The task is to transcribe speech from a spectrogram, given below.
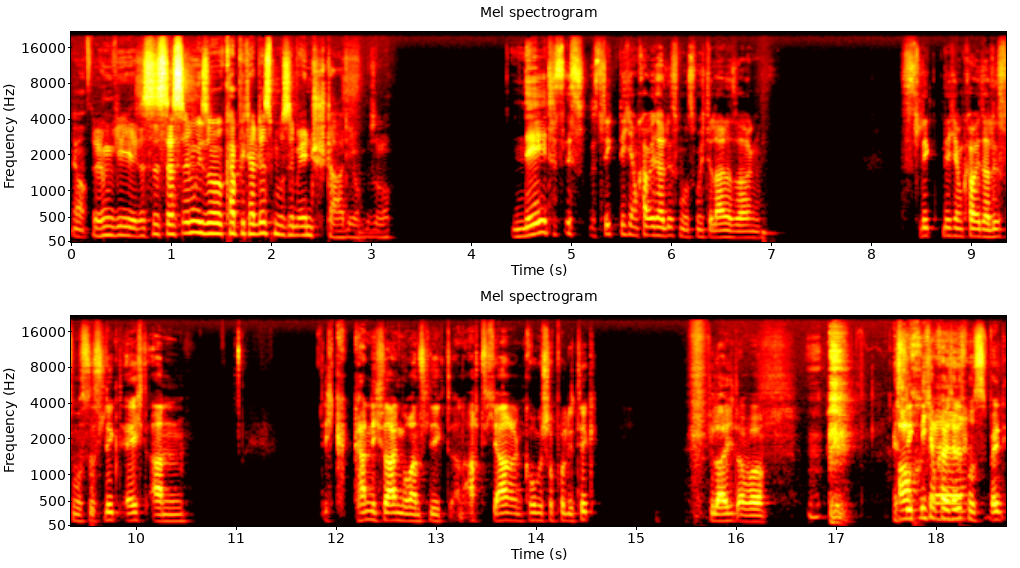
Ja. Irgendwie, das ist, das ist irgendwie so Kapitalismus im Endstadium, so. Nee, das, ist, das liegt nicht am Kapitalismus, muss ich dir leider sagen. Das liegt nicht am Kapitalismus, das liegt echt an. Ich kann nicht sagen, woran es liegt. An 80 Jahren komischer Politik. Vielleicht, aber. Es Auch, liegt nicht am äh, Kapitalismus. Weil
